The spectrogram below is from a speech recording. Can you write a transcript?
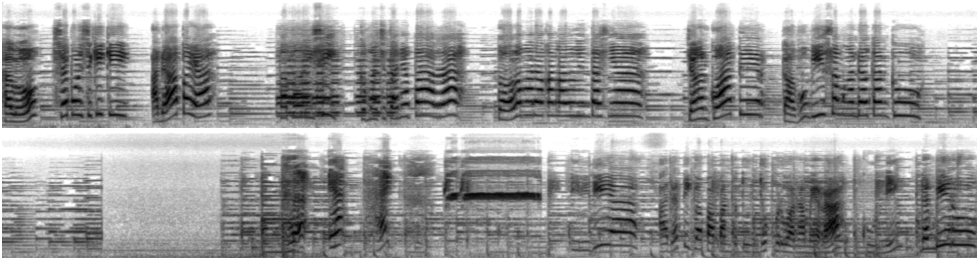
Halo, saya polisi Kiki. Ada apa ya? Pak polisi, kemacetannya parah. Tolong arahkan lalu lintasnya. Jangan khawatir, kamu bisa mengandalkanku. Ini dia, ada tiga papan petunjuk berwarna merah, kuning, dan biru.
